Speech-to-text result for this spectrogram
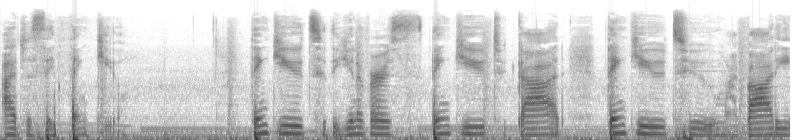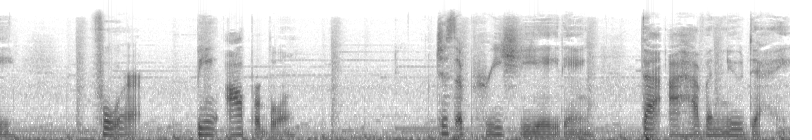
I just say thank you. Thank you to the universe. Thank you to God. Thank you to my body for being operable. Just appreciating that I have a new day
